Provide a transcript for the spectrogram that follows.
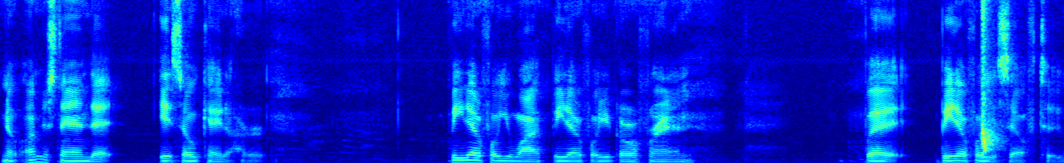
You know, understand that it's okay to hurt. Be there for your wife, be there for your girlfriend, but be there for yourself too.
